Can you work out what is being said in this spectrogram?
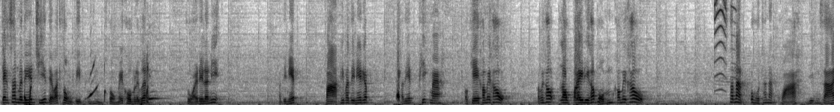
แจ็คสันมาติเนสชี้แต่ว่าส่งติดส่งไม่คมเลยเพื่อนสวยเดลานี่มาติเนสฝากที่มาติเนสครับมาติเนสพลิกมาโอเคเขาไม่เข้าเขาไม่เข้าเราไปดีครับผมเขาไม่เข้า ถนัดโอ้โหถนัดขวายิงซ้าย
